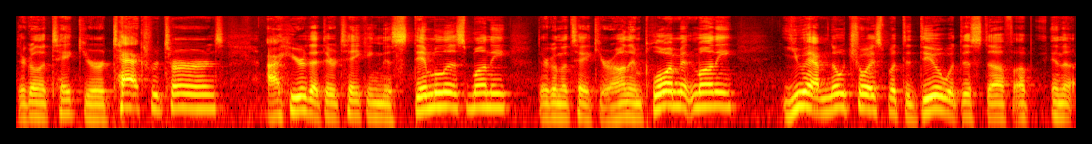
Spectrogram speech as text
They're going to take your tax returns. I hear that they're taking this stimulus money. They're going to take your unemployment money you have no choice but to deal with this stuff up in a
